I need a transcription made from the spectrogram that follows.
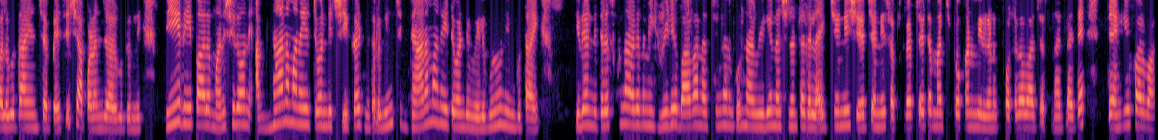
కలుగుతాయని చెప్పేసి చెప్పడం జరుగుతుంది. ఈ దీపాలు మనిషిలోని అజ్ఞానం అనేటువంటి చీకటిని తొలగించి జ్ఞానం అనేటువంటి వెలుగును నింపుతాయి. ఇదండి. తెలుసుకున్నారు కదా మీకు వీడియో బాగా నచ్చింది అనుకుంటున్నా. వీడియో నచ్చినట్లయితే లైక్ చేయండి షేర్ చేయండి సబ్స్క్రైబ్ చేయటం మర్చిపోకండి. మీరు కనుక కొత్తగా వాచ్ చేస్తున్నట్లయితే థ్యాంక్ యూ ఫర్ వాచ్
